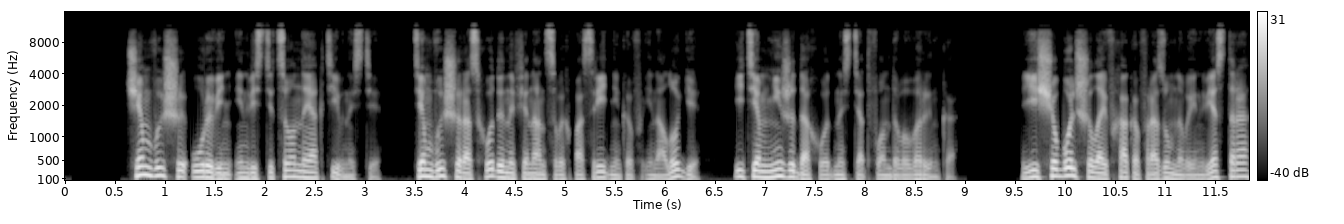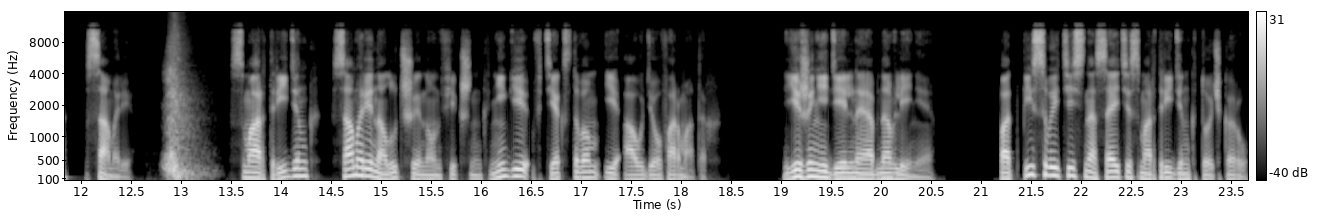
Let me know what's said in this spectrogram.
Чем выше уровень инвестиционной активности, тем выше расходы на финансовых посредников и налоги, и тем ниже доходность от фондового рынка. Еще больше лайфхаков разумного инвестора в Summary. Smart Reading – Summary на лучшие нон-фикшн книги в текстовом и аудиоформатах. Еженедельное обновление. Подписывайтесь на сайте smartreading.ru.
